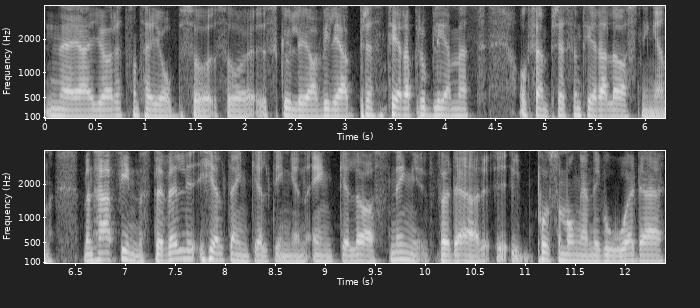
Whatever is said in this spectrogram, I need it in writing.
när jag gör ett sånt här jobb så, så, skulle jag vilja presentera problemet och sen presentera lösningen. Men här finns det väl helt enkelt ingen enkel lösning för det är eh, på så många nivåer. Det är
